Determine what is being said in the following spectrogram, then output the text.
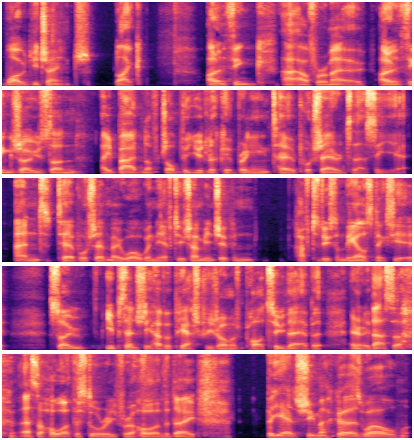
why would you change? Like, I don't think at Alfa Romeo, I don't think Zhou's done a bad enough job that you'd look at bringing Theo Pourchaire into that seat yet. And Theo Pourchaire may well win the F2 championship and have to do something else next year. So you potentially have a Piastri drama part two there. But anyway, that's a that's a whole other story for a whole other day. But yeah, Schumacher as well.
